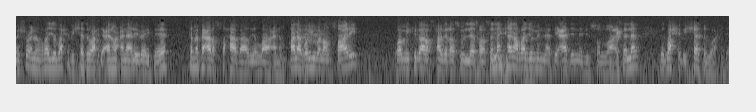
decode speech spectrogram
مشروع أن الرجل يضحي بالشاة واحدة عنه وعن أهل بيته كما فعل الصحابة رضي الله عنهم. قال أبو أيوب الأنصاري ومن كبار أصحاب رسول الله صلى الله عليه وسلم كان الرجل منا في عهد النبي صلى الله عليه وسلم يضحي بالشاة الواحدة.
